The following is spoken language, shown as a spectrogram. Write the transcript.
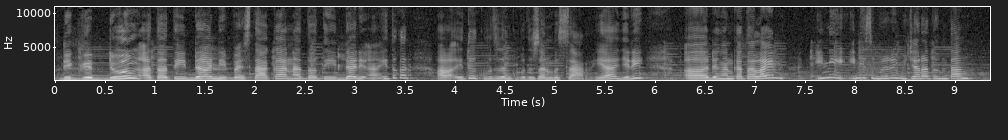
di gedung atau tidak, Iya, iya. dipestakan atau tidak, di- nah, itu kan ah, itu keputusan-keputusan besar ya. Jadi eh, dengan kata lain ini ini sebenarnya bicara tentang eh,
